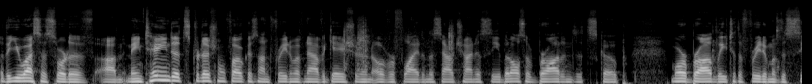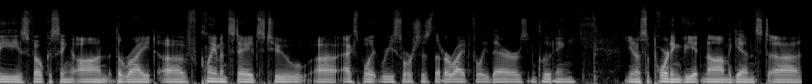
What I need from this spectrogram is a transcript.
the U.S. has sort of um, maintained its traditional focus on freedom of navigation and overflight in the South China Sea, but also broadened its scope more broadly to the freedom of the seas, focusing on the right of claimant states to uh, exploit resources that are rightfully theirs, including, you know, supporting Vietnam against uh,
